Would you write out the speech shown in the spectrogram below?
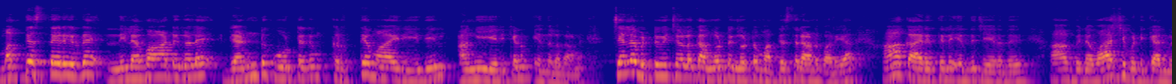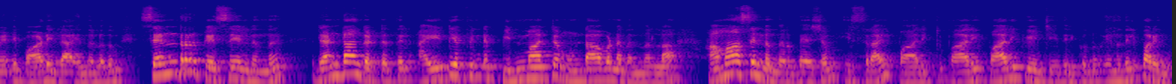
മധ്യസ്ഥരുടെ നിലപാടുകളെ രണ്ട് കൂട്ടരും കൃത്യമായ രീതിയിൽ അംഗീകരിക്കണം എന്നുള്ളതാണ്. ചില വിട്ടുവീഴ്ചകളൊക്കെ അങ്ങോട്ടും ഇങ്ങോട്ടും മധ്യസ്ഥരാണ് പറയുക ആ കാര്യത്തിൽ എന്ത് ചെയ്യരുത്? ആ പിന്നെ വാശി പിടിക്കാൻ വേണ്ടി പാടില്ല എന്നുള്ളതും സെൻട്രൽ കെസയിൽ നിന്ന് രണ്ടാം ഘട്ടത്തിൽ ഐ ഡി എഫിന്റെ പിന്മാറ്റം ഉണ്ടാവണമെന്നുള്ള ഹമാസിന്റെ നിർദ്ദേശം ഇസ്രായേൽ പാലിക്കു പാലി പാലിക്കുകയും ചെയ്തിരിക്കുന്നു എന്നതിൽ പറയുന്നു.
